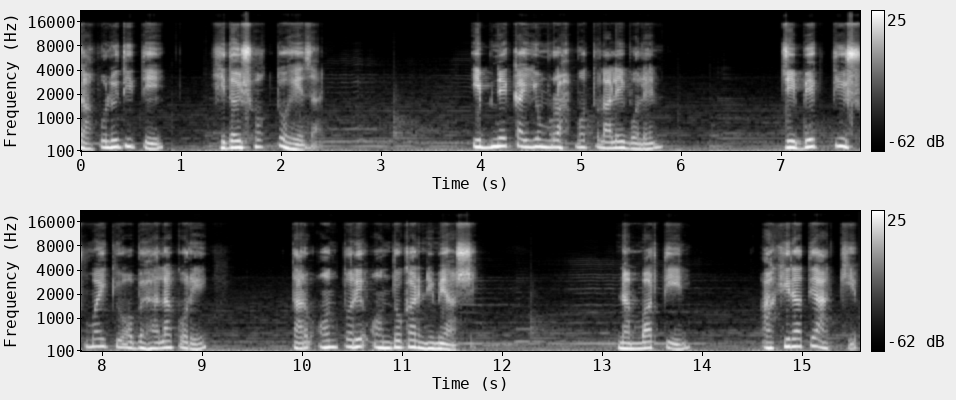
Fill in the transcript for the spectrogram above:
গাফলতিতে হৃদয় শক্ত হয়ে যায়। ইবনে কাইয়ুম রহমতুল আলী বলেন, যে ব্যক্তি সময়কে অবহেলা করে, তার অন্তরে অন্ধকার নেমে আসে। নাম্বার তিন, আখিরাতে আক্ষেপ।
